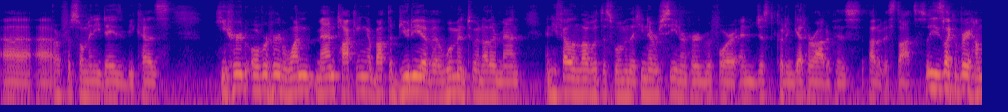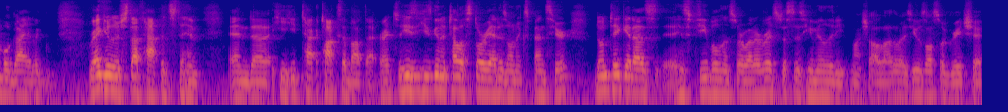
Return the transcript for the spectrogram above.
uh, or for so many days because he heard overheard one man talking about the beauty of a woman to another man and he fell in love with this woman that he never seen or heard before and just couldn't get her out of his out of his thoughts. So he's like a very humble guy like regular stuff happens to him and uh, he, he talks about that right? So he's, he's going to tell a story at his own expense here. Don't take it as his feebleness or whatever it's just his humility mashallah otherwise he was also a great sheikh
